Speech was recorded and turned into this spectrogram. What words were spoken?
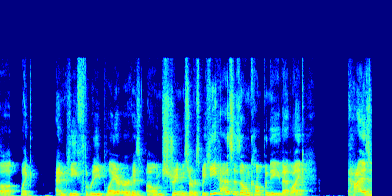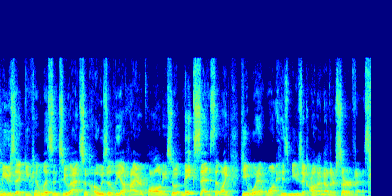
uh like MP3 player or his own streaming service, but he has his own company that like has music you can listen to at supposedly a higher quality. So it makes sense that like he wouldn't want his music on another service.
